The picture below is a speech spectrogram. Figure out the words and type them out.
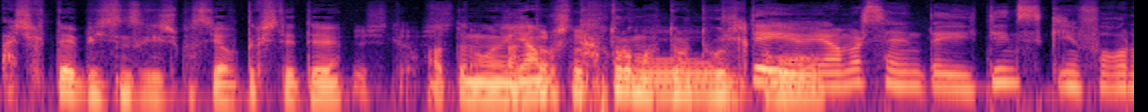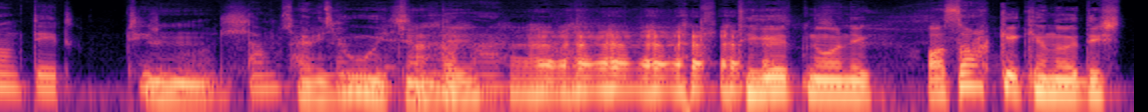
ашигтай бизнес гэж бас явдаг штэ тий. Одоо нөгөө ямар ч татвар матвар төлдөггүй. ямар саяндаа эдийн засгийн форум дээр тэр лам Сая юу хийж байгаа юм бэ? Тэгээд нөгөө нэг Озарки кино гэдэг штэ.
